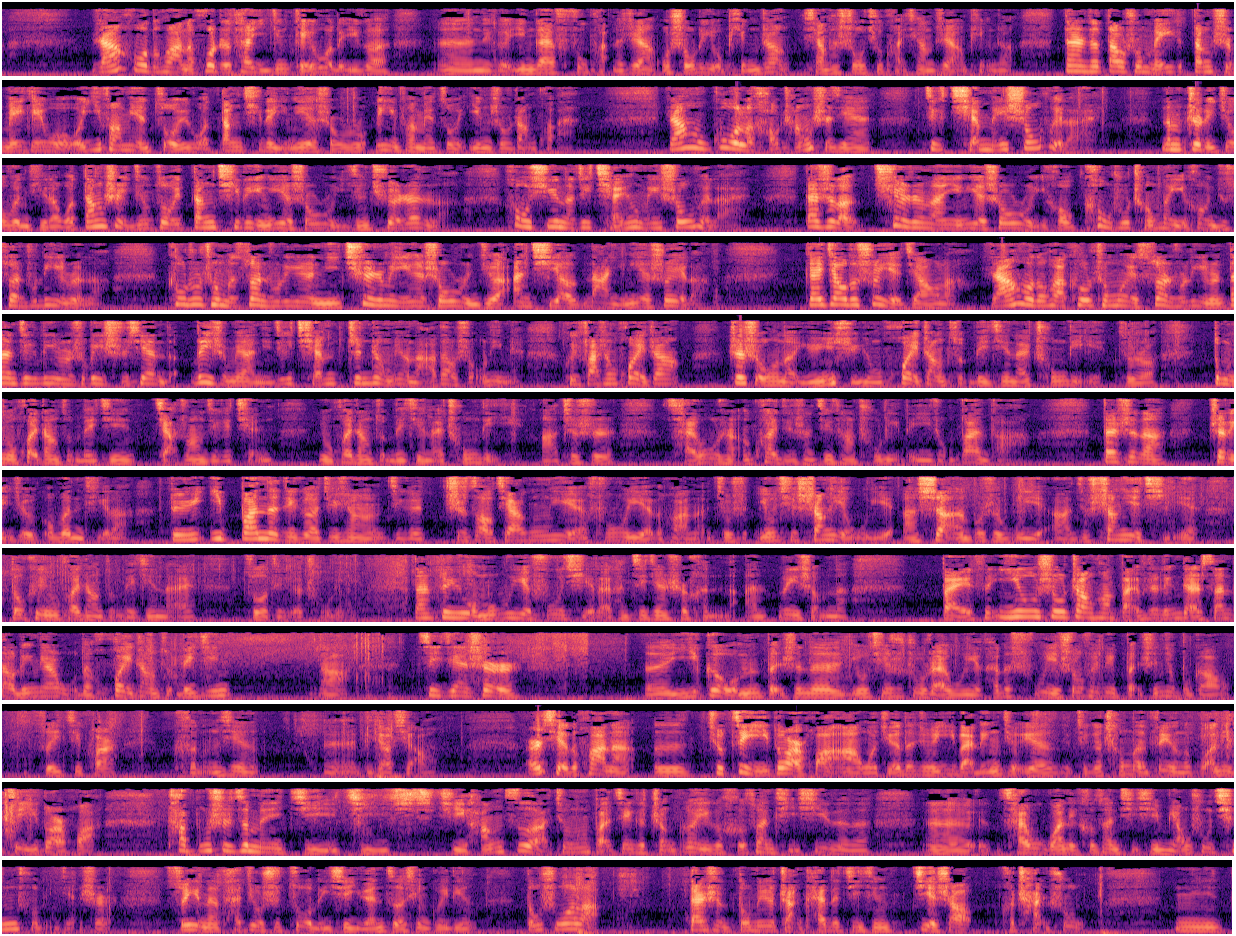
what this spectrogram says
然后的话呢，或者他已经给我的一个嗯那个应该付款的这样，我手里有凭证，向他收取款项的这样凭证，但是他到时候没当时没给我，我一方面作为我当期的营业收入，另一方面作为应收账款，然后过了好长时间，这个钱没收回来，那么这里就有问题了，我当时已经作为当期的营业收入已经确认了，后续呢这钱又没收回来。但是呢，确认完营业收入以后，扣除成本以后，你就算出利润了。扣除成本，算出利润，你确认完营业收入，你就要按期要纳营业税了。该交的税也交了，然后的话，扣除成本也算出利润，但这个利润是未实现的。为什么呀？你这个钱真正没有拿到手里面，会发生坏账。这时候呢，允许用坏账准备金来冲抵，就是说动用坏账准备金，假装这个钱用坏账准备金来冲抵啊，这是财务上、会计上经常处理的一种办法。但是呢，这里就有个问题了。对于一般的这个，就像这个制造加工业、服务业的话呢，就是尤其商业物业啊，商不是物业啊，就商业企业都可以用坏账准备金来做这个处理。但是对于我们物业服务企业来看，这件事很难。为什么呢？百分应收账款百分之零点三到零点五的坏账准备金啊，这件事儿，呃，一个我们本身的，尤其是住宅物业，它的物业收费率本身就不高，所以这块。可能性嗯比较小，而且的话呢，呃，就这一段话啊，我觉得就是一百零九页这个成本费用的管理这一段话，它不是这么几几几行字啊，就能把这个整个一个核算体系的呢，呃，财务管理核算体系描述清楚的一件事儿。所以呢，它就是做了一些原则性规定，都说了，但是都没有展开的进行介绍和阐述。你。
